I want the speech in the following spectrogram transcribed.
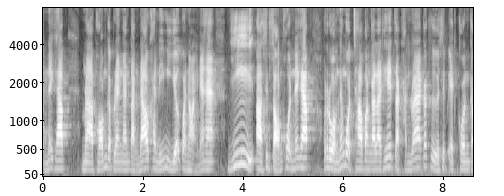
นนะครับ มาพร้อมกับแรงงานต่างด้าวคันนี้มีเยอะกว่าหน่อยนะฮะยี่อ่า12คนนะครับ รวมทั้งหมดชาวบังกลาเทศจากคันแรกก็คือ 11 คนกั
